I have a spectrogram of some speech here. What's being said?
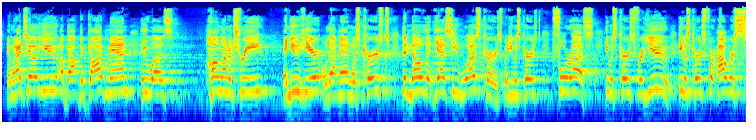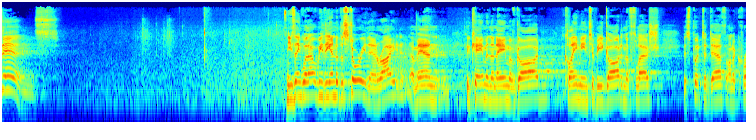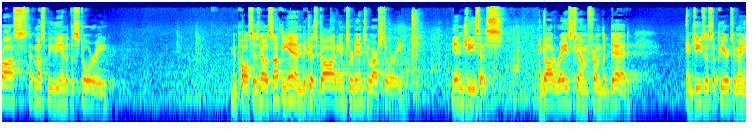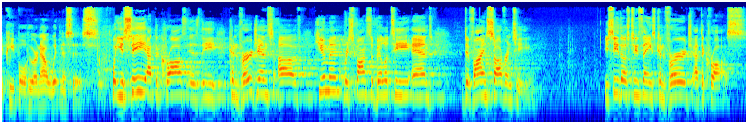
And when I tell you about the God man who was hung on a tree, and you hear, oh, that man was cursed, then know that yes, he was cursed, but he was cursed for us. He was cursed for you. He was cursed for our sins. You think, well, that would be the end of the story then, right? A man who came in the name of God, claiming to be God in the flesh, is put to death on a cross. That must be the end of the story. And Paul says, no, it's not the end because God entered into our story in Jesus. And God raised him from the dead and Jesus appeared to many people who are now witnesses. What you see at the cross is the convergence of human responsibility and divine sovereignty. You see those two things converge at the cross.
